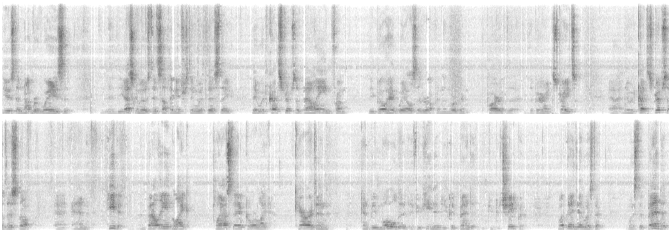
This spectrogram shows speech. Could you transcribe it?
used in a number of ways. The, the Eskimos did something interesting with this. They they would cut strips of baleen from the bowhead whales that are up in the northern part of the, the Bering Straits. Uh, they would cut strips of this stuff and, and heat it. And baleen, like plastic or like keratin, can be molded. If you heat it, you can bend it, you can shape it. What they did was to was to bend it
